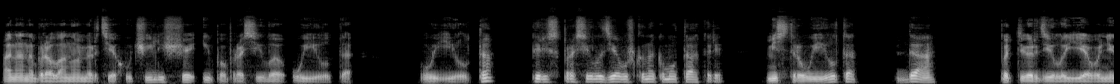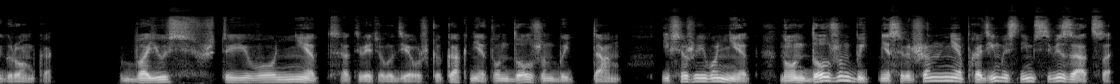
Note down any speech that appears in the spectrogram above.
Она набрала номер техучилища и попросила Уилта. «Уилта?» — переспросила девушка на коммутаторе. «Мистер Уилта?» «Да», — подтвердила Ева негромко. «Боюсь, что его нет», — ответила девушка. «Как нет? Он должен быть там». И все же его нет. Но он должен быть. Мне совершенно необходимо с ним связаться.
